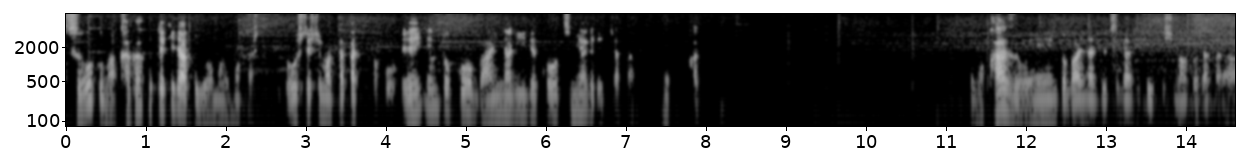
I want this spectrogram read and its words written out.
す。すごくまあ科学的だという思いを持った人どうしてしまったかっていうと、こう、永遠とこう、バイナリーでこう、積み上げていっちゃったんですね。数。でも数を延々とバイナリーで積み上げていってしまうと、だから、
